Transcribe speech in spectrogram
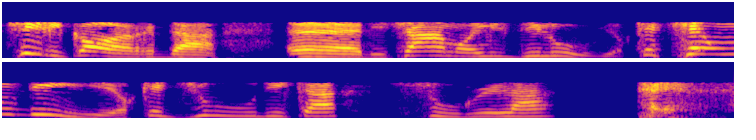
ci ricorda, eh, diciamo, il diluvio? Che c'è un Dio che giudica sulla terra.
